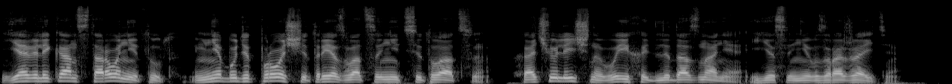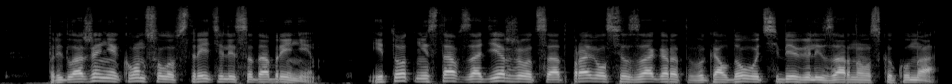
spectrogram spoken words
«Я великан сторонний тут, и мне будет проще трезво оценить ситуацию. Хочу лично выехать для дознания, если не возражаете». Предложение консула встретили с одобрением, и тот, не став задерживаться, отправился за город выколдовывать себе велизарного скакуна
